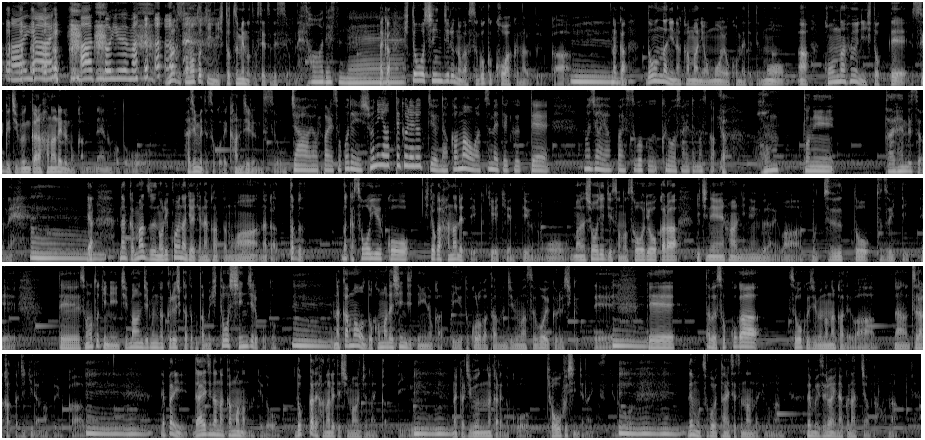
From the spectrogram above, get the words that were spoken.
早い。あっという間。まずその時に1つ目の挫折ですよね。そうですね。なんか人を信じるのがすごく怖くなるというか、うーん。なんかどんなに仲間に思いを込めててもあこんな風に人ってすぐ自分から離れるのかみたいなことを初めてそこで感じるんですよ。じゃあやっぱりそこで一緒にやってくれるっていう仲間を集めていくって、まあ、じゃあやっぱりすごく苦労されてますか？いや本当に大変ですよね。いやなんかまず乗り越えなきゃいけなかったのはなんか多分なんかそういうこう人が離れていく経験っていうのを、まあ、正直その創業から1年半2年ぐらいはもうずっと続いていてでその時に一番自分が苦しかったのは多分人を信じること。うん。仲間をどこまで信じていいのかっていうところが多分自分はすごい苦しくって、うん。で多分そこがすごく自分の中ではあ辛かった時期だなというか、やっぱり大事な仲間なんだけどどっかで離れてしまうんじゃないかっていう、うなんか自分の中でのこう恐怖心じゃないんですけど、でもすごい大切なんだけどなみたいな。でもいずれはいなくなっちゃうんだろうなみたいな。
